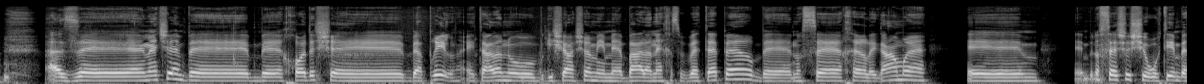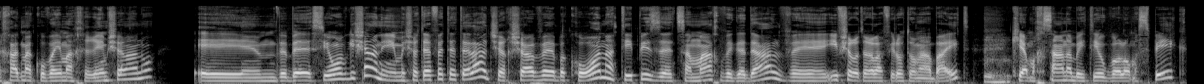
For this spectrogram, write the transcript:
אז אה, האמת שבחודש, אה, באפריל, הייתה לנו פגישה שם עם אה, בעל הנכס בבית טפר, בנושא אחר לגמרי, אה, בנושא של שירותים באחד מהכובעים האחרים שלנו. אה, ובסיום הפגישה אני משתפת את אלעד שעכשיו אה, בקורונה טיפי זה צמח וגדל ואי אפשר יותר להפעיל אותו מהבית, כי המחסן הביתי הוא כבר לא מספיק.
